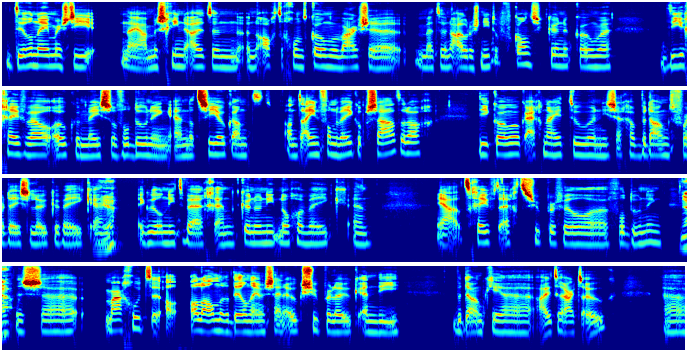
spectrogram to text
deelnemers die nou ja, misschien uit een, een achtergrond komen waar ze met hun ouders niet op vakantie kunnen komen die geven wel ook een meeste voldoening. En dat zie je ook aan het, aan het eind van de week op zaterdag. Die komen ook echt naar je toe en die zeggen bedankt voor deze leuke week. En ja? ik wil niet weg en kunnen we niet nog een week. En ja, het geeft echt superveel uh, voldoening. Ja. Dus, uh, maar goed, alle andere deelnemers zijn ook superleuk en die bedank je uiteraard ook. Uh,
